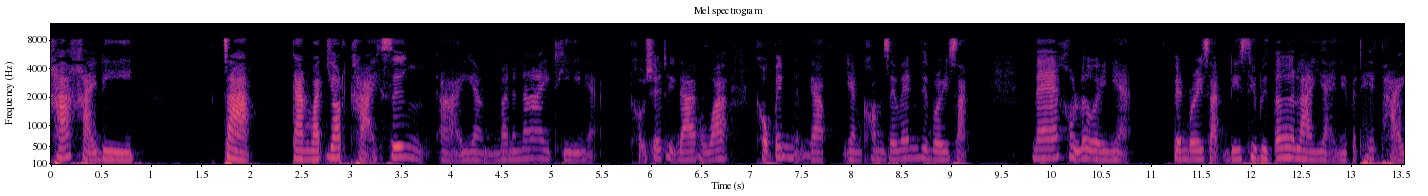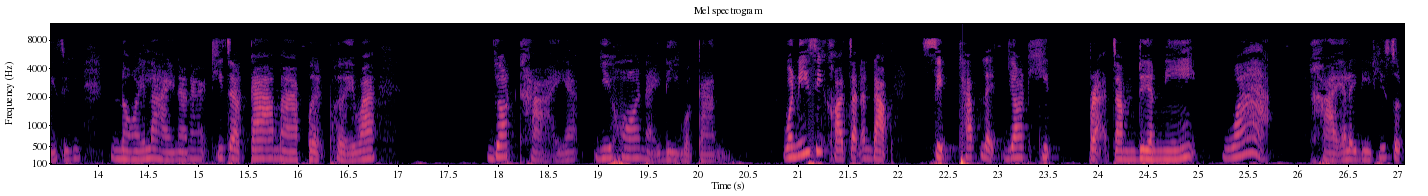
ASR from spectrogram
ค้าขายดี จากการวัดยอดขายซึ่งออย่าง Banana IT เนี่ย เขาเชื่อถือได้เพราะว่าเขาเป็นเหมือนกับอย่าง Com7 คือบริษัทแม่เขาเลยเนี่ย เป็นบริษัทดิสติบิวเตอร์รายใหญ่ในประเทศไทย ซึ่งน้อยรายนะนะคะที่จะกล้ามาเปิดเผยว่ายอดขายยี่ห้อไหนดีกว่ากัน วันนี้สิขอจัดอันดับ 10 แท็บเล็ตยอดฮิตประจำเดือนนี้ว่า ขายอะไรดีที่สุด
